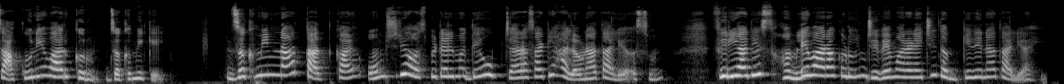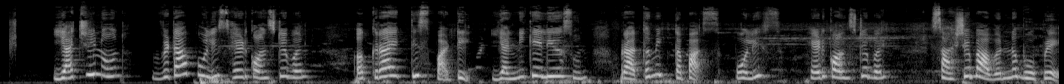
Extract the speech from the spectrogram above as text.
चाकूने वार करून जखमी केले. जखमींना तात्काळ ओमश्री हॉस्पिटलमध्ये उपचारासाठी हलवण्यात आले असून फिर्यादीस हमलेवाराकडून जीवे मारण्याची धमकी देण्यात आली आहे. याची नोंद विटा पोलीस हेड कॉन्स्टेबल अकरा एकतीस पाटील यांनी केली असून प्राथमिक तपास पोलीस हेड कॉन्स्टेबल सहाशे बावन्न भोपळे.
